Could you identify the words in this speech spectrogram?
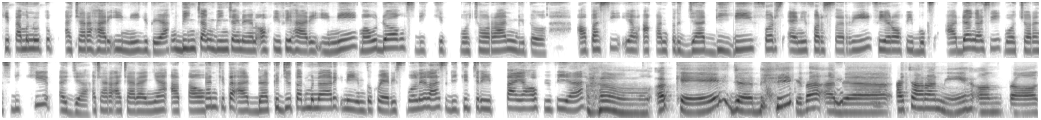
kita menutup acara hari ini gitu ya, bincang-bincang dengan OVV hari ini, mau dong sedikit bocoran gitu. Apa sih yang akan terjadi di first anniversary Verovi Books? Ada nggak sih bocoran sedikit aja acara-acaranya atau kan kita ada kejutan menarik nih untuk Feris. Bolehlah sedikit cerita ya Vivi ya. Hmm, Oke, okay. jadi kita ada acara nih untuk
